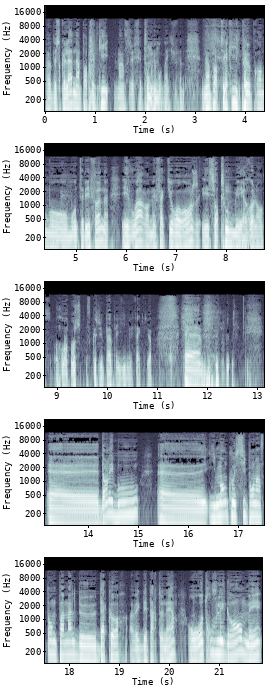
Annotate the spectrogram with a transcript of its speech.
parce que là n'importe qui mince j'ai fait tomber mon iPhone n'importe qui peut prendre mon, mon téléphone et voir mes factures Orange et surtout mes relances Orange parce que j'ai pas payé mes factures. Euh, euh, dans les bouts, euh, il manque aussi pour l'instant pas mal de d'accords avec des partenaires. On retrouve les grands, mais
